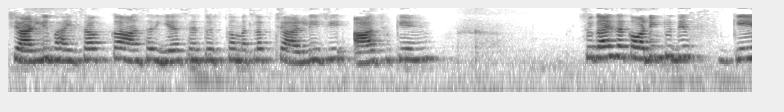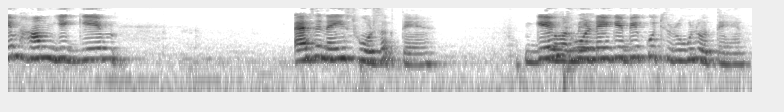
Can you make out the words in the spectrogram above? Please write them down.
चार्ली भाई साहब का आंसर यस है तो इसका मतलब चार्ली जी आ चुके हैं। So guys according to this game हम ये गेम ऐसे नहीं छोड़ सकते हैं। गेम तो छोड़ने के भी कुछ रूल होते हैं।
